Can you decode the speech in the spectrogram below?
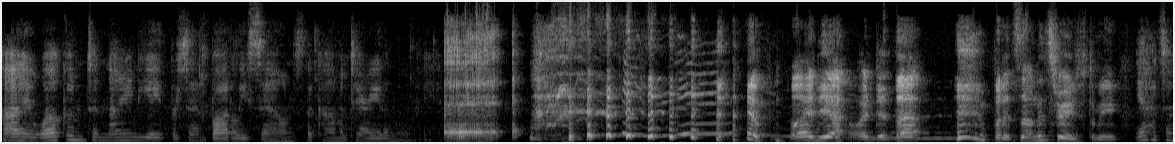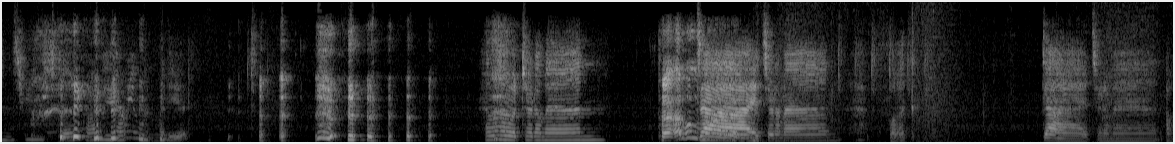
Hi, welcome to 98% Bodily Sounds, the commentary of the movie. I have no idea how I did that, but it sounded strange to me. Yeah, it sounds strange to probably everyone, my dude. Hello, Turtle Man. Paddle Die, Man! Turtle Man. Fuck. Die, Turtle Man. Oh,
